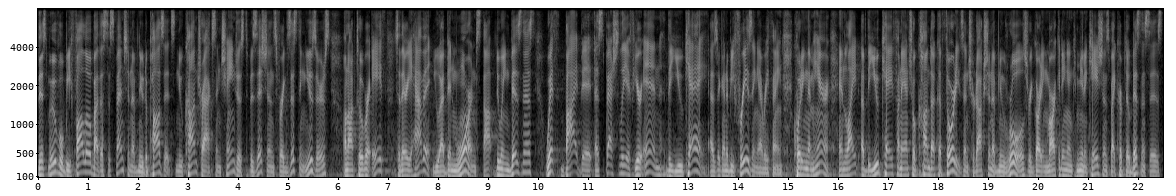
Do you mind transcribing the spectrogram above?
this move will be followed by the suspension of new deposits, new contracts, and changes to positions for existing users on October 8th. So there you have it. You have been warned. Stop doing business with Bybit, especially if you're in the UK, as they're going to be freezing everything. Quoting them here In light of the UK Financial Conduct Authority's introduction of new rules regarding marketing and communications by crypto businesses,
